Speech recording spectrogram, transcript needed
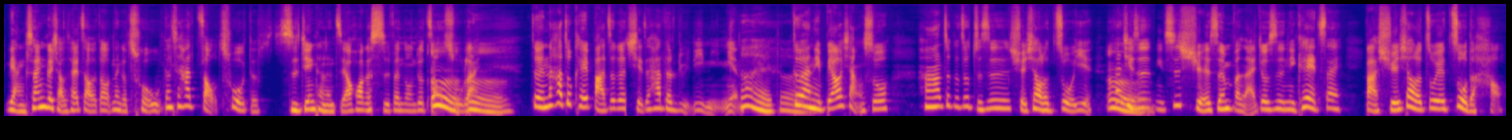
两三个小时才找到那个错误，但是他找错的时间可能只要花个十分钟就找出来，嗯。嗯、对，那他就可以把这个写在他的履历里面，对对，对啊，你不要想说，他这个就只是学校的作业，那、嗯、其实你是学生，本来就是你可以在把学校的作业做得好，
